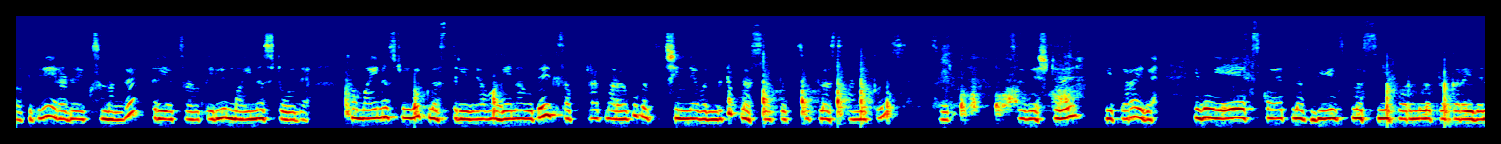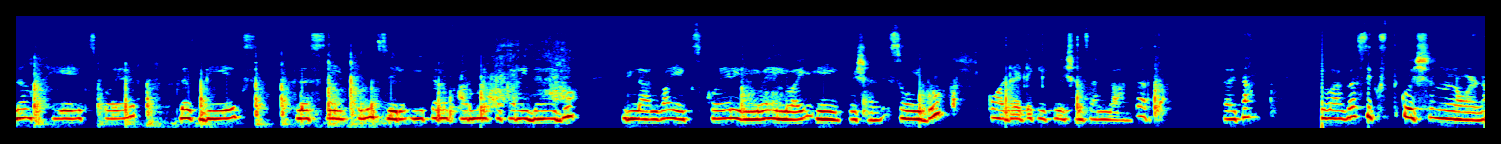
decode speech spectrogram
ಹಾಕಿದ್ದೀನಿ ಎರಡು ಎಕ್ಸ್ ಅಂದರೆ ತ್ರೀ ಎಕ್ಸ್ ಆಗುತ್ತೆ. ಇಲ್ಲಿ ಮೈನಸ್ ಟು ಇದೆ. ಸೊ ಮೈನಸ್ ಟು ಇದೆ ಪ್ಲಸ್ ತ್ರೀ ಇದೆ. ಅವಾಗ ಏನಾಗುತ್ತೆ? ಇಲ್ಲಿ ಸಬ್ಟ್ರಾಕ್ಟ್ ಮಾಡಬೇಕು. ಬಟ್ ಚಿಹ್ನೆ ಬಂದ್ಬಿಟ್ಟು ಪ್ಲಸ್ ಆಗ್ಬೇಕು. So plus one equals zero so ಇದೆಷ್ಟಿದೆ ಈ ಥರ ಇದೆ. ಇದು a x square plus b x plus c formula ಪ್ರಕಾರ ಇದೆನಾ? A x square plus b x plus c equal zero ಈ ಥರ ಫಾರ್ಮುಲಾ ಪ್ರಕಾರ ಇದೆನಾ ಇದು? ಇಲ್ಲ ಅಲ್ವಾ? ಎಕ್ಸ್ ಸ್ಕ್ವಯರ್ ಇಲ್ವೇ ಇಲ್ವಾ ಈ ಇಕ್ವೇಶನ್ ಸೊ ಇದು ಕ್ವಾಡ್ರಾಟಿಕ್ ಇಕ್ವೇಶನ್ಸ್ ಅಲ್ಲ ಅಂತ ಅರ್ಥ. ಅರ್ಥ ಆಯ್ತಾ? ಇವಾಗ ಸಿಕ್ಸ್ತ್ ಕ್ವೆಶನ್ ನೋಡೋಣ.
